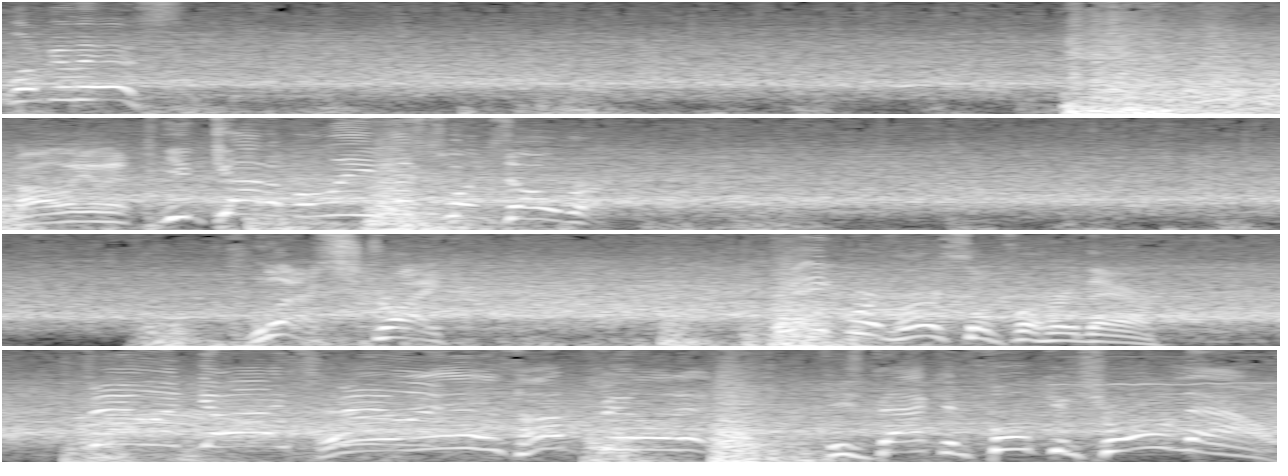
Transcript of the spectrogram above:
Look at this. Oh, look at it. You gotta believe this one's over. What a strike. Big reversal for her there. Feel it, guys. Feel There it. it is. I'm feeling it. She's back in full control now.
